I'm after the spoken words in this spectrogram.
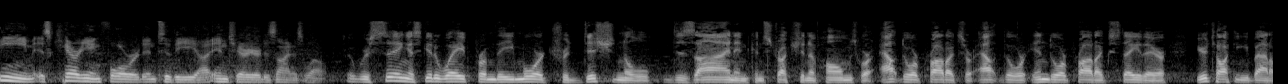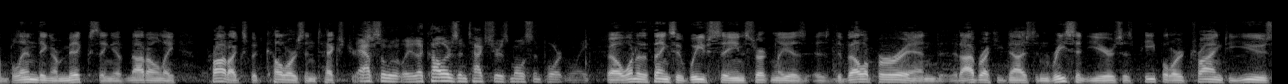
theme is carrying forward into the uh, interior design as well. So we're seeing us get away from the more traditional design and construction of homes where outdoor products or outdoor indoor products stay there. You're talking about a blending or mixing of not only products, but colors and textures. Absolutely. The colors and textures most importantly. Well, one of the things that we've seen certainly as, as developer and that I've recognized in recent years is people are trying to use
